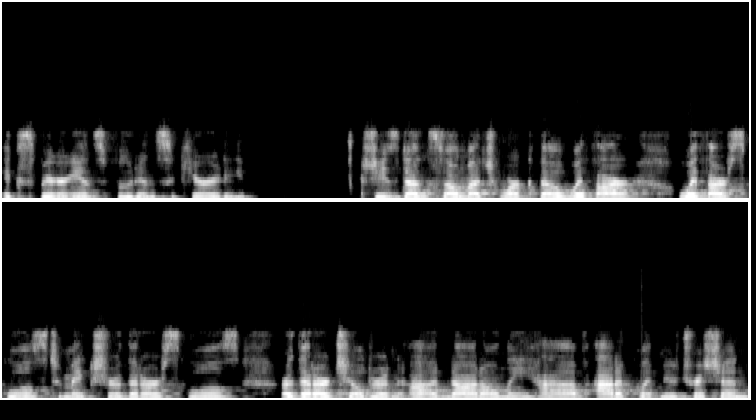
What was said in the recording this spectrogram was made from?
experience food insecurity she's done so much work though with our with our schools to make sure that our schools or that our children uh, not only have adequate nutrition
